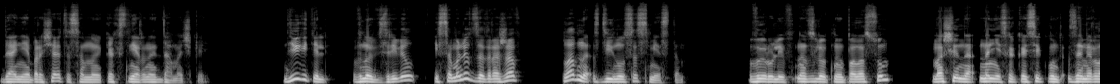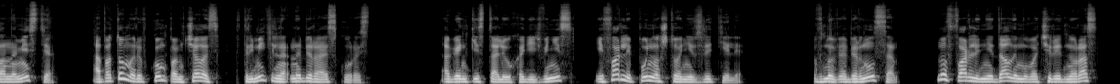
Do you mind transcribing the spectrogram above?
«Да они обращаются со мной, как с нервной дамочкой». Двигатель вновь взревел, и самолет, задрожав, плавно сдвинулся с места. Вырулив на взлетную полосу, машина на несколько секунд замерла на месте, а потом рывком помчалась, стремительно набирая скорость. Огоньки стали уходить вниз, и Фарли понял, что они взлетели. Вновь обернулся, но Фарли не дал ему в очередной раз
